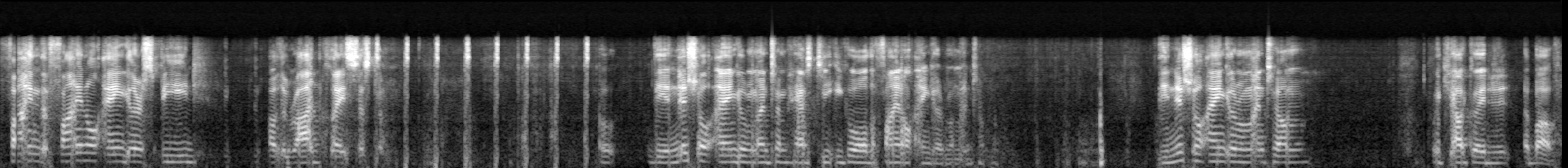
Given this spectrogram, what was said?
find the final angular speed of the rod clay system the initial angular momentum has to equal the final angular momentum. The initial angular momentum, we calculated it above.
